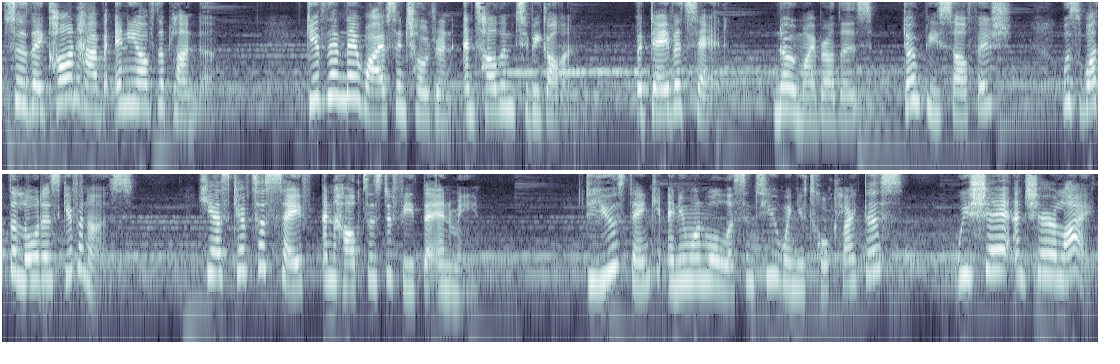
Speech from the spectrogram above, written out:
so they can't have any of the plunder. Give them their wives and children and tell them to be gone. But David said, no, my brothers, don't be selfish with what the Lord has given us. He has kept us safe and helped us defeat the enemy. Do you think anyone will listen to you when you talk like this? We share and share alike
